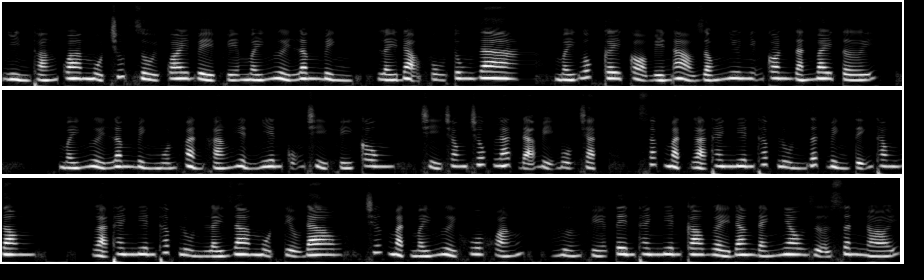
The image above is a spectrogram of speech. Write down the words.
Nhìn thoáng qua một chút rồi quay về phía mấy người Lâm Bình, lấy đạo phù tung ra, mấy gốc cây cỏ biến ảo giống như những con rắn bay tới. Mấy người Lâm Bình muốn phản kháng hiển nhiên cũng chỉ phí công, chỉ trong chốc lát đã bị buộc chặt. Sắc mặt gã thanh niên thấp lùn rất bình tĩnh thong dong. Gã thanh niên thấp lùn lấy ra một tiểu đao, trước mặt mấy người khua khoáng, hướng phía tên thanh niên cao gầy đang đánh nhau giữa sân nói.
